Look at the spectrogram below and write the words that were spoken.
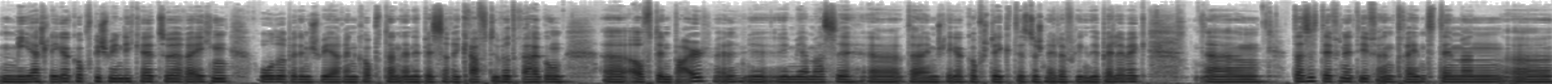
mehr Schlägerkopfgeschwindigkeit zu erreichen oder bei dem schwereren Kopf dann eine bessere Kraftübertragung auf den Ball, weil je mehr Masse da im Schlägerkopf steckt, desto schneller fliegen die Bälle weg. Ähm, das ist definitiv definitiv ein Trend, den man äh,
